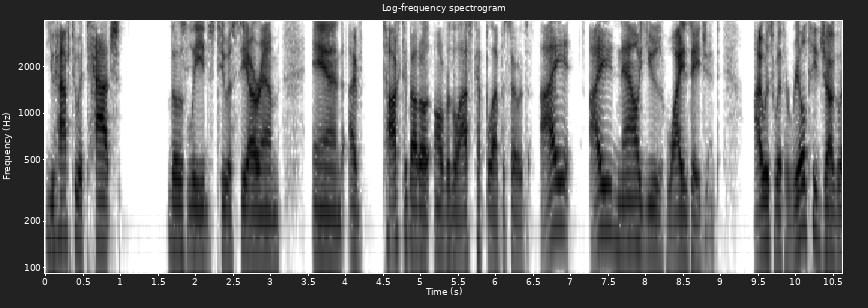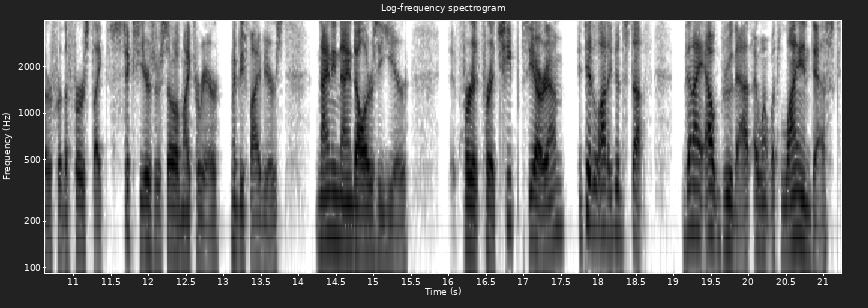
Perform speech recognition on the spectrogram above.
You have to attach those leads to a CRM. And I've talked about over the last couple episodes. I I now use Wise Agent. I was with Realty Juggler for the first like six years or so of my career, maybe five years, ninety nine dollars a year for for a cheap CRM. It did a lot of good stuff. Then I outgrew that. I went with LionDesk.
